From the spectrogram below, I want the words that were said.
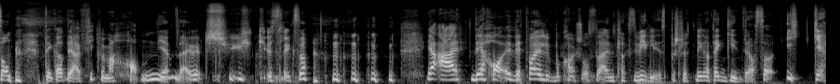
Sånn, tenk at jeg fikk med meg han hjem, det er jo helt sjukehus, liksom. Jeg er, det har, vet hva, jeg lurer på kanskje også det er en slags viljesbeslutning, at jeg gidder altså ikke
